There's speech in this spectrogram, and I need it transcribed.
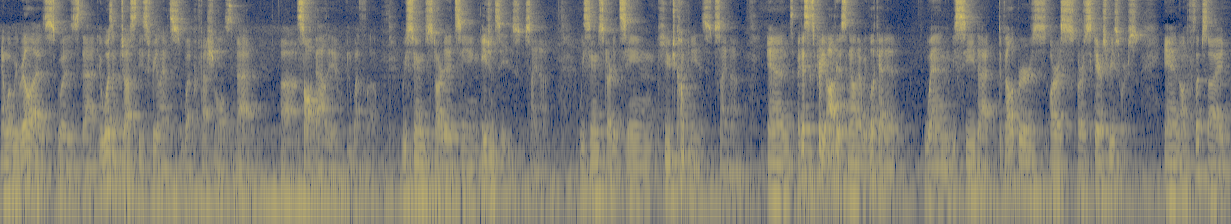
And what we realized was that it wasn't just these freelance web professionals that uh, saw value in Webflow. We soon started seeing agencies sign up. We soon started seeing huge companies sign up. And I guess it's pretty obvious now that we look at it when we see that developers are a, are a scarce resource. And on the flip side,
